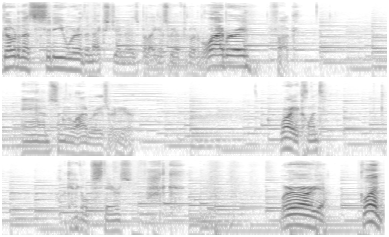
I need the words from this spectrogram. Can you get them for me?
go to the city where the next gym is, but I guess we have to go to the library. Fuck. And I'm assuming the library is right here. Where are you, Clint? Oh, I gotta go upstairs. Fuck. Where are you? Clint!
